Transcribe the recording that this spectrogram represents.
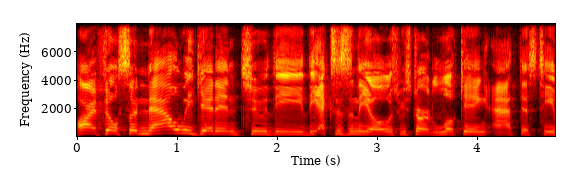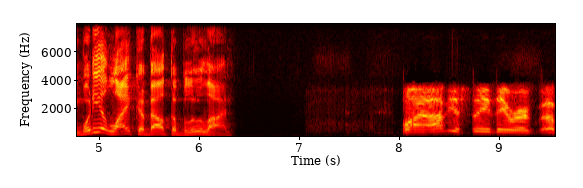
All right, Phil. So now we get into the the X's and the O's. We start looking at this team. What do you like about the blue line? Well, obviously they were a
